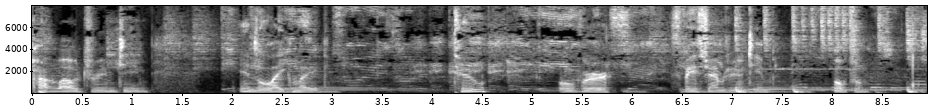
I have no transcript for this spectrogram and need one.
Powwow Dream Team in Like Mike 2 over Space Jam Dream Team. Both of them.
